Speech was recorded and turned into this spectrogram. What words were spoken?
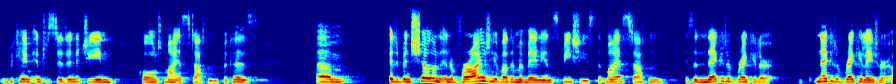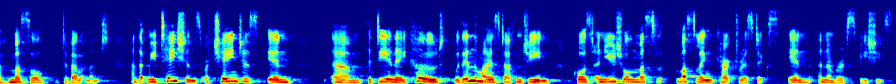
we became interested in a gene called myostatin because um, it had been shown in a variety of other mammalian species that myostatin is a negative regular negative regulator of muscle development, and that mutations or changes in um, the DNA code within the myostatin gene caused unusual muscle, muscling characteristics in a number of species.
